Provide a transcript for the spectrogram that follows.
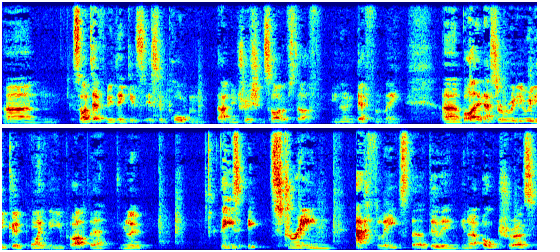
Um, so I definitely think it's it's important that nutrition side of stuff. You know, definitely. Um, but I think that's a really really good point that you put up there. You know, these extreme athletes that are doing you know ultras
